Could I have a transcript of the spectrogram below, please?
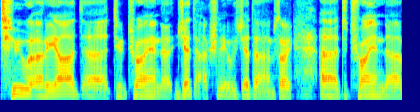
to uh, Riyadh uh, to try and uh, Jeddah. Actually, it was Jeddah. I'm sorry uh, to try and uh,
